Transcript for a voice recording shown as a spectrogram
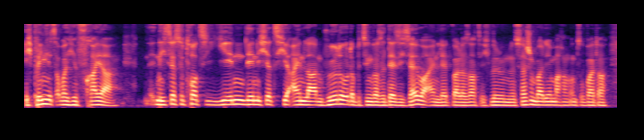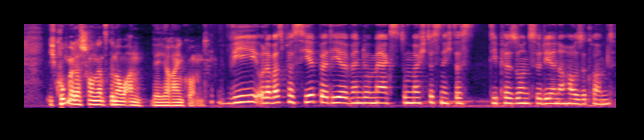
Ich bin jetzt aber hier freier. Nichtsdestotrotz, jeden, den ich jetzt hier einladen würde oder beziehungsweise der sich selber einlädt, weil er sagt, ich will eine Session bei dir machen und so weiter, ich gucke mir das schon ganz genau an, wer hier reinkommt. Wie oder was passiert bei dir, wenn du merkst, du möchtest nicht, dass die Person zu dir nach Hause kommt?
